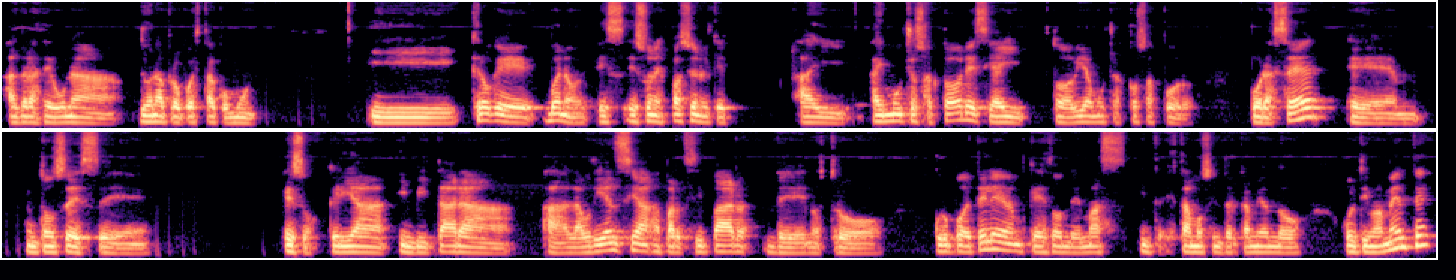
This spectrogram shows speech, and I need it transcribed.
atrás de una, de una propuesta común. Y creo que, bueno, es, es, un espacio en el que hay, hay muchos actores y hay todavía muchas cosas por, por hacer. Eh, entonces, eh, eso, quería invitar a, a, la audiencia a participar de nuestro grupo de Telegram, que es donde más estamos intercambiando últimamente.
